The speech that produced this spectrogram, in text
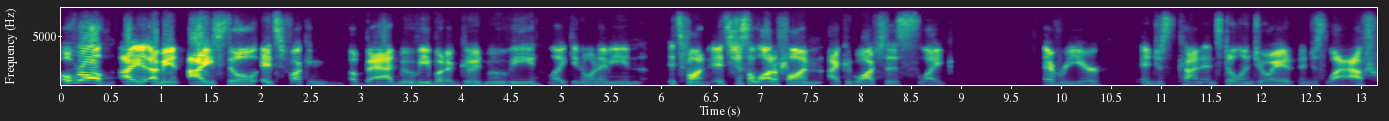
overall I I mean I still it's fucking a bad movie but a good movie, like you know what I mean? It's fun. It's just a lot of fun. I could watch this like every year and just kind of and still enjoy it and just laugh.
